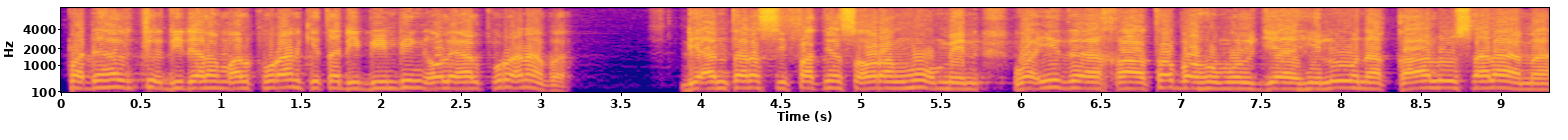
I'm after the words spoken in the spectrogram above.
Padahal di dalam Al-Quran kita dibimbing oleh Al-Quran apa? Di antara sifatnya seorang mukmin, wa idza khatabahumul jahiluna qalu salama.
